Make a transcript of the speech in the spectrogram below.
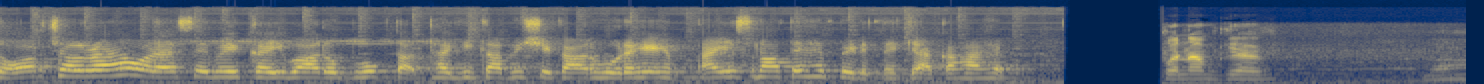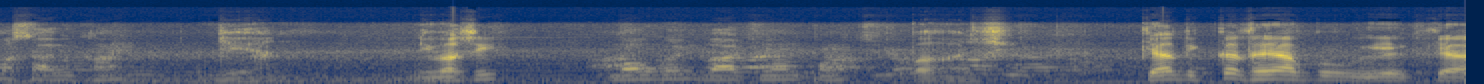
दौर चल रहा है और ऐसे में कई बार उपभोक्ता ठगी का भी शिकार हो रहे हैं। आइए सुनाते हैं पीड़ित ने क्या कहा है। नाम क्या है? मोहम्मद साबिर खान। जी हाँ। निवासी? पाँच। क्या दिक्कत है आपको? ये क्या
